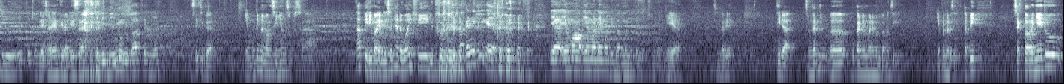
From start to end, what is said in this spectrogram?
di itu coba? Desa yang tidak desa. Jadi bingung tuh akhirnya. Saya juga ya mungkin memang sinyal susah tapi di bagian desanya ada wifi gitu makanya kan kayak ya yang mau yang mana yang mau dibangun gitu loh sebenarnya iya sebenarnya tidak sebenarnya eh, bukan yang mana yang mau dibangun sih ya benar sih tapi sektornya itu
